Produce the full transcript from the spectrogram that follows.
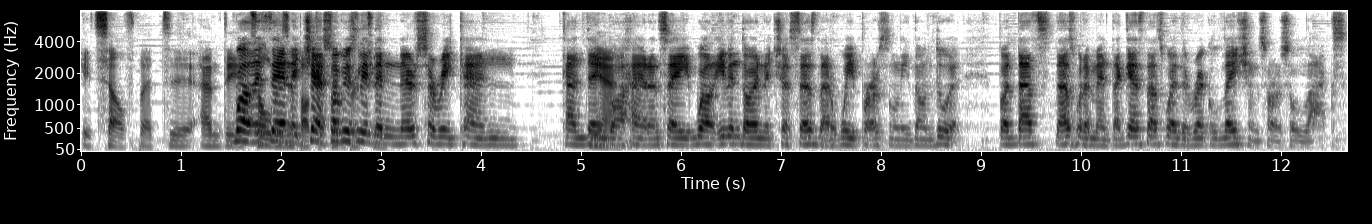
itself, but uh, and the, well, it's the always about NHS. Obviously, the nursery can can then go ahead and say, well, even though NHS says that, we personally don't do it. But that's that's what I meant. I guess that's why the regulations are so lax,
